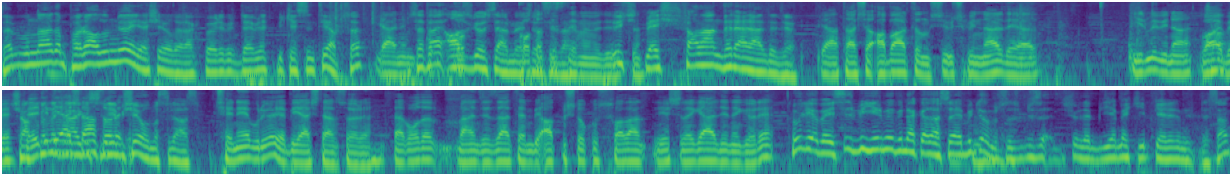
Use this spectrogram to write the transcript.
Tabii bunlardan para alınmıyor ya şey olarak. Böyle bir devlet bir kesinti yapsa. Yani Bu sefer az göstermeye kota sistemi mi diyorsun? 3-5 falandır herhalde diyor. Ya taşa abartılmış 3000 nerede ya? 20 bin ha. Vay be. Çapkınlık Belli bir yaştan sonra bir şey olması lazım. Çeneye vuruyor ya bir yaştan sonra. Tabii o da bence zaten bir 69 falan yaşına geldiğine göre Julio Bey siz bir 20 bine kadar sayabiliyor musunuz? Biz şöyle bir yemek yiyip gelelim desem.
